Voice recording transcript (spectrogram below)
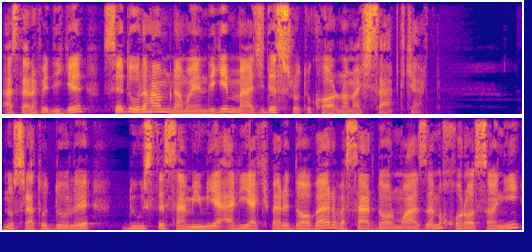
از طرف دیگه سه دوره هم نمایندگی مجلس رو تو کارنامش ثبت کرد. نصرت و دوله دوست صمیمی علی اکبر داور و سردار معظم خراسانی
